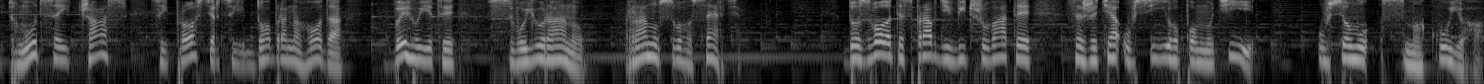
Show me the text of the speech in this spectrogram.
І тому цей час, цей простір, це добра нагода вигоїти свою рану, рану свого серця, дозволити справді відчувати це життя у всій його повноті, у всьому смаку Його.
